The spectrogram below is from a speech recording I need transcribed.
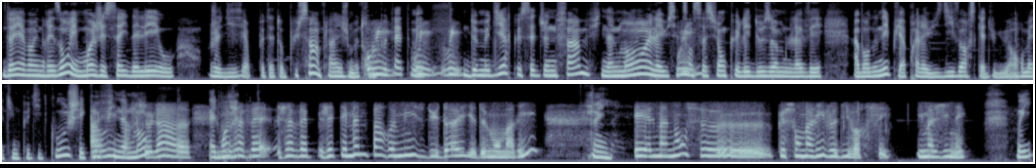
Il doit y avoir une raison et moi, j'essaye d'aller au, je dis peut-être au plus simple, hein, et je me trompe peut-être, mais de me dire que cette jeune femme, finalement, elle a eu cette sensation que les deux hommes l'avaient abandonnée, puis après elle a eu ce divorce qui a dû lui en remettre une petite couche, et que ah finalement, parce que là, euh, elle moi j'avais, j'avais, j'étais même pas remise du deuil de mon mari, et elle m'annonce euh, que son mari veut divorcer. Imaginez. Oui,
